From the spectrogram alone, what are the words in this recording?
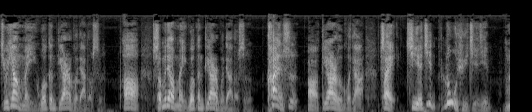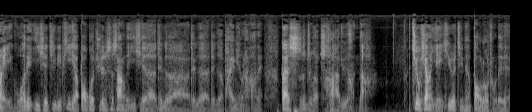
就像美国跟第二国家都是啊。什么叫美国跟第二国家都是？看似啊，第二个国家在接近，陆续接近。美国的一些 GDP 啊，包括军事上的一些这个这个这个排名啥的，但实则差距很大。就像尹锡悦今天暴露出来的，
